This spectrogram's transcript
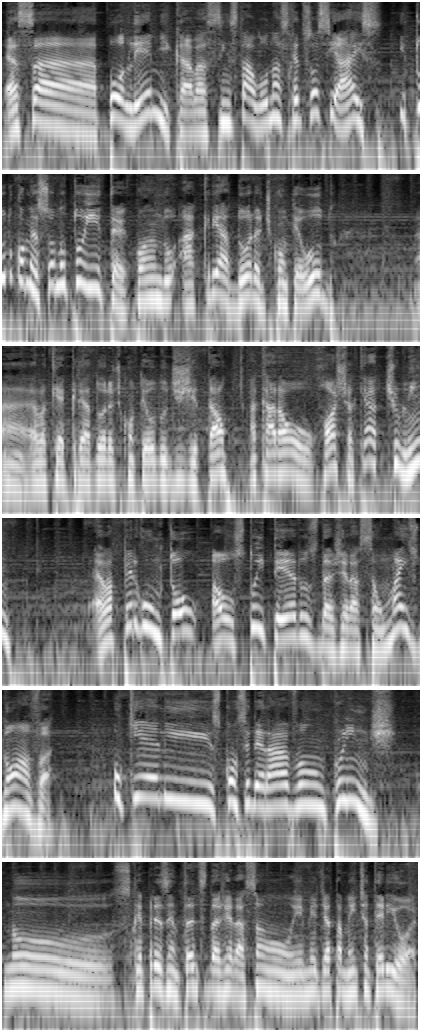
Essa polêmica ela se instalou nas redes sociais e tudo começou no Twitter, quando a criadora de conteúdo, ela que é criadora de conteúdo digital, a Carol Rocha, que é a Tulin, ela perguntou aos tuiteiros da geração mais nova o que eles consideravam cringe nos representantes da geração imediatamente anterior.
